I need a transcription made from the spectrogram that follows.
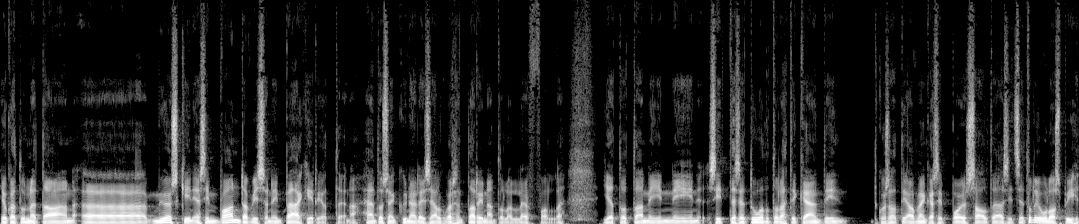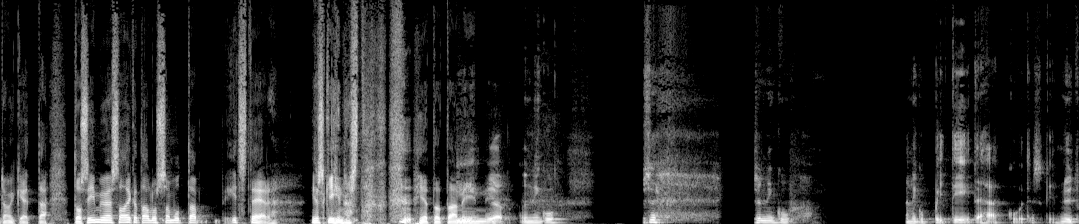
joka tunnetaan öö, myöskin esim. WandaVisionin pääkirjoittajana. Hän tosiaan kynäili sen alkuperäisen tarinan tuolle leffalle. Ja tota, niin, niin, sitten se tuotanto lähti käyntiin kun saatiin Avengersin pois alta, ja sitten se tuli ulos vihdoinkin, että tosi myöhässä aikataulussa, mutta it's there, jos kiinnostaa. ja tota, niin, niin, ja, niin kuin, se, se niin kuin, niin kuin piti tehdä kuitenkin, nyt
